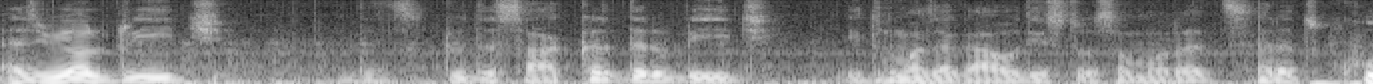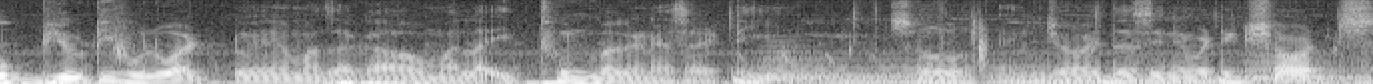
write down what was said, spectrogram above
as we all reach to the Sakhartar beach इथून माझा गाव दिसतो समोरच. खरंच खूप ब्युटिफुल वाटतोय माझा गाव मला इथून बघण्यासाठी. So enjoy the cinematic shorts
